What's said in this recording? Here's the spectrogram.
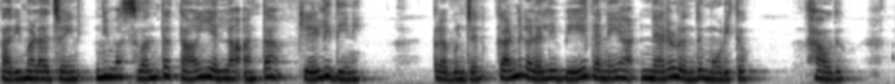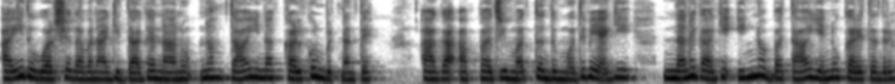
ಪರಿಮಳ ಜೈನ್ ನಿಮ್ಮ ಸ್ವಂತ ತಾಯಿಯಲ್ಲ ಅಂತ ಕೇಳಿದ್ದೀನಿ. ಪ್ರಭುಂಜನ್ ಕಣ್ಗಳಲ್ಲಿ ವೇದನೆಯ ನೆರಳೊಂದು ಮೂಡಿತು. ಹೌದು, ಐದು ವರ್ಷದವನಾಗಿದ್ದಾಗ ನಾನು ನಮ್ಮ ತಾಯಿನ ಕಳ್ಕೊಂಡ್ಬಿಟ್ನಂತೆ. ಆಗ ಅಪ್ಪಾಜಿ ಮತ್ತೊಂದು ಮದುವೆಯಾಗಿ ನನಗಾಗಿ ಇನ್ನೊಬ್ಬ ತಾಯಿಯನ್ನು ಕರೆತಂದರು.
